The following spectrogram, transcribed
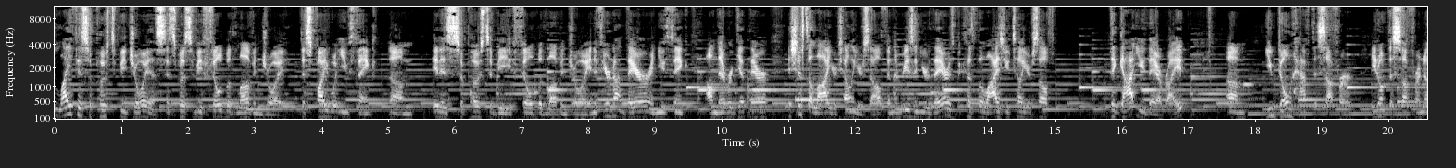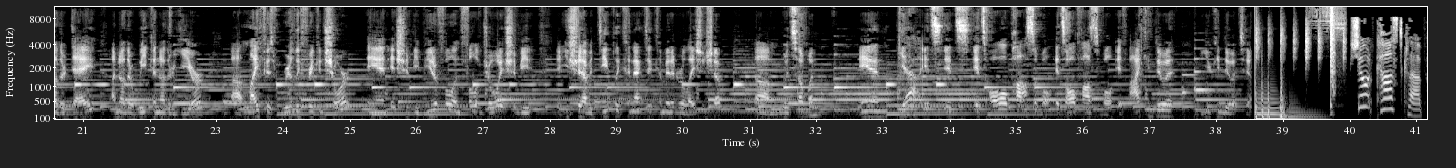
Life is supposed to be joyous. It's supposed to be filled with love and joy, despite what you think. Um, it is supposed to be filled with love and joy. And if you're not there and you think, I'll never get there, it's just a lie you're telling yourself. And the reason you're there is because the lies you tell yourself that got you there, right? Um, you don't have to suffer. You don't have to suffer another day, another week, another year. Uh, life is really freaking short and it should be beautiful and full of joy. It should be, you should have a deeply connected, committed relationship um, with someone. And yeah, it's it's it's all possible. It's all possible. If I can do it, you can do it too. Short Cast Club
